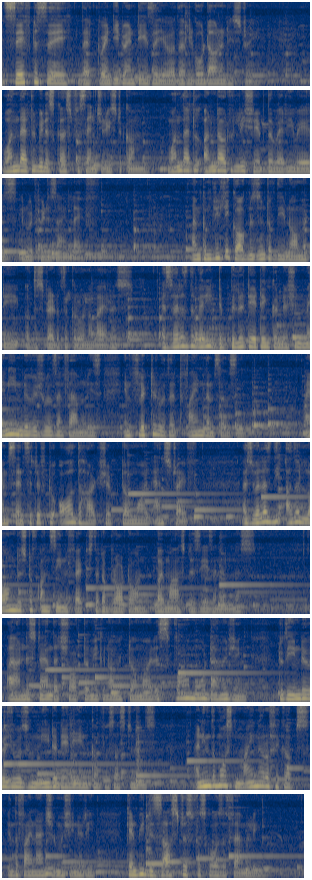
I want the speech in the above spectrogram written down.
It's safe to say that 2020 is a year that'll go down in history. One that'll be discussed for centuries to come. One that'll undoubtedly shape the very ways in which we design life. I'm completely cognizant of the enormity of the spread of the coronavirus, as well as the very debilitating condition many individuals and families inflicted with it find themselves in. I am sensitive to all the hardship, turmoil, and strife as well as the other long list of unseen effects that are brought on by mass disease and illness. I understand that short term economic turmoil is far more damaging to the individuals who need a daily income for sustenance, and even the most minor of hiccups in the financial machinery can be disastrous for scores of families,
